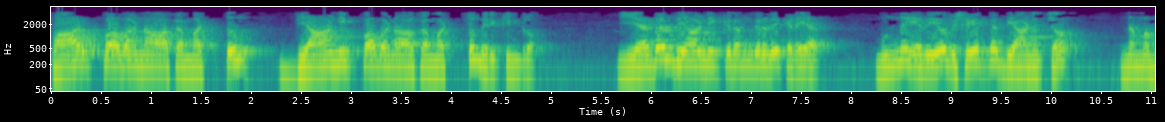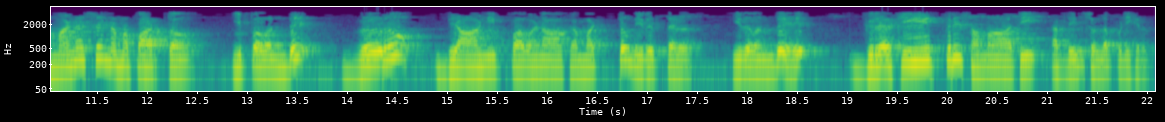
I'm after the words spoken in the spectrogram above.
பார்ப்பவனாக மட்டும் தியானிப்பவனாக மட்டும் இருக்கின்றோம். எதை தியானிக்கிறோம்ங்கிறதே கிடையாது. முன்ன எதையோ விஷயத்த தியானிச்சோம். நம்ம மனசை நம்ம பார்த்தோம். இப்ப வந்து வெறும் தியானிப்பவனாக மட்டும் இருத்தல். இது வந்து கிரகீத்ரி சமாதி அப்படின்னு சொல்லப்படுகிறது.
